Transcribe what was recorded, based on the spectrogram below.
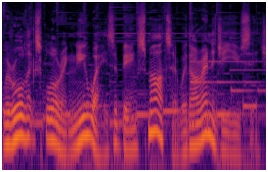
we're all exploring new ways of being smarter with our energy usage.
